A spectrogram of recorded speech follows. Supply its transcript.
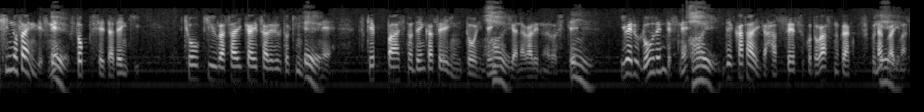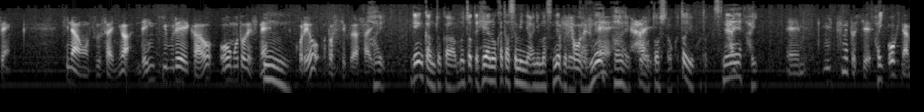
地震の際にですね、ええストップしていた電気、供給が再開されるときにですね、つけっぱなしの電化製品等に電気が流れるなどして、うん。いわゆる漏電ですね。はい。で、火災が発生することが少なく少なくありません。避難をする際には、電気ブレーカーを大元ですね、うん。これを落としてください。はい。玄関とか、もうちょっと部屋の片隅にありますね、ブレーカーね。ねはい。はい落としておくということですね。ははいい。え3つ目として、はい大きな、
